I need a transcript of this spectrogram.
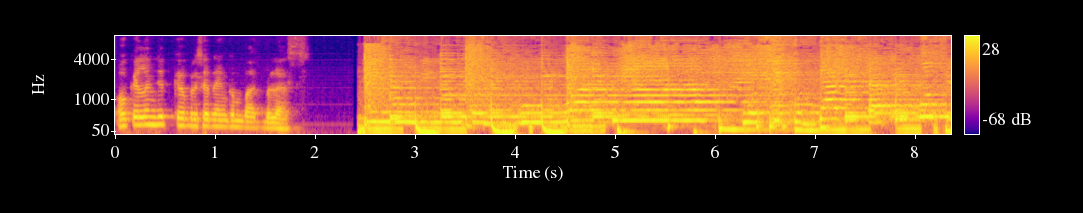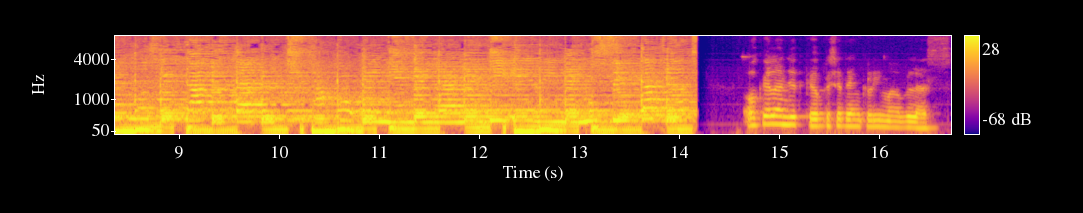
Oke lanjut ke preset yang ke-14 Oke lanjut ke preset yang ke-15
